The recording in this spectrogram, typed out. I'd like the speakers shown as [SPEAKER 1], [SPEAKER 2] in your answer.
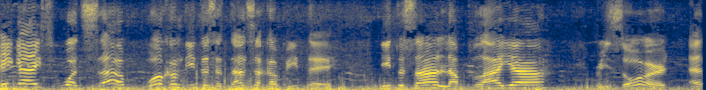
[SPEAKER 1] Hey guys, what's up? Welcome dito sa Tansa Cavite. Dito sa La Playa Resort. And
